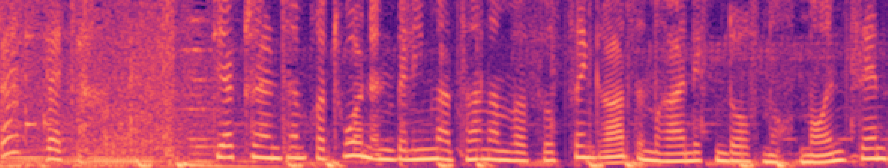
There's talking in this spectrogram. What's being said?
Das Wetter. Die aktuellen Temperaturen in Berlin-Marzahn haben wir 14 Grad, in Reinickendorf noch 19,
